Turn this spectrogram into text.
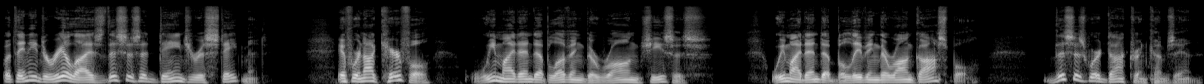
but they need to realize this is a dangerous statement. If we're not careful, we might end up loving the wrong Jesus. We might end up believing the wrong gospel. This is where doctrine comes in.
